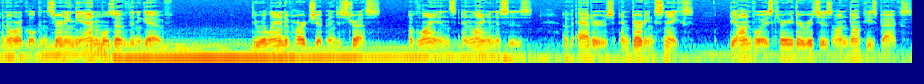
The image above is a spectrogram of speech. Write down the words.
An oracle concerning the animals of the Negev. Through a land of hardship and distress, of lions and lionesses, of adders and darting snakes, the envoys carry their riches on donkeys' backs,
